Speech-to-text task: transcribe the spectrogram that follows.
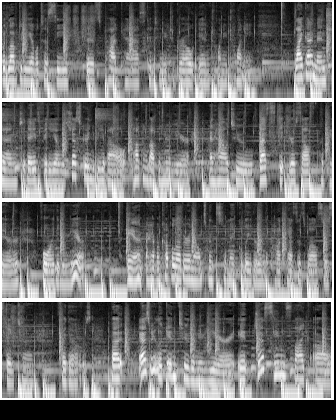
would love to be able to see this podcast continue to grow in 2020. Like I mentioned, today's video is just going to be about talking about the new year and how to best get yourself prepared for the new year. And I have a couple other announcements to make later in the podcast as well, so stay tuned for those. But as we look into the new year, it just seems like a, uh,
